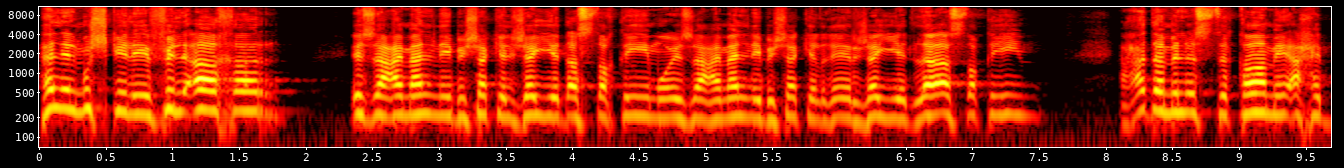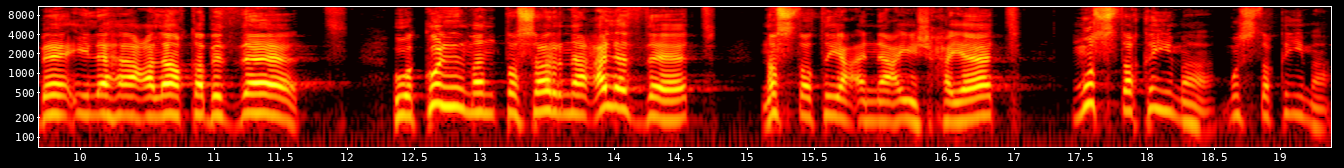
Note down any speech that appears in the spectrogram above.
هل المشكلة في الآخر؟ إذا عملني بشكل جيد أستقيم وإذا عملني بشكل غير جيد لا أستقيم. عدم الاستقامة أحبائي لها علاقة بالذات. هو كل ما انتصرنا على الذات نستطيع أن نعيش حياة مستقيمة مستقيمة.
